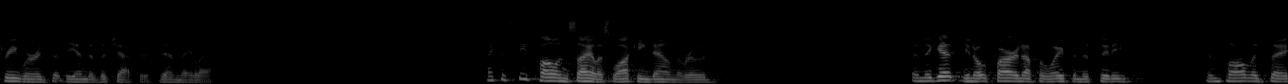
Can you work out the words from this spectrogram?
three words at the end of the chapter then they left. I could see Paul and Silas walking down the road. And they get, you know, far enough away from the city. And Paul would say,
